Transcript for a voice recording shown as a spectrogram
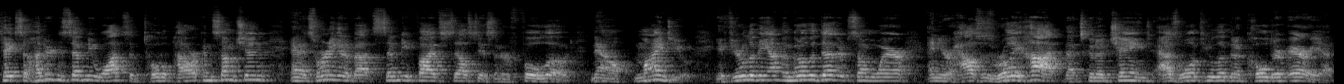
Takes 170 watts of total power consumption and it's running at about 75 Celsius under full load. Now, mind you, if you're living out in the middle of the desert somewhere and your house is really hot, that's going to change as well if you live in a colder area.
